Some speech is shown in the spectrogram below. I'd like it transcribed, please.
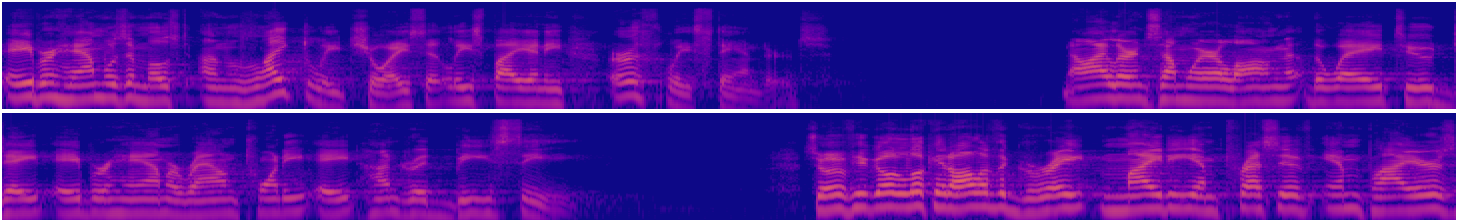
Abraham was a most unlikely choice, at least by any earthly standards. Now, I learned somewhere along the way to date Abraham around 2800 BC. So, if you go look at all of the great, mighty, impressive empires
